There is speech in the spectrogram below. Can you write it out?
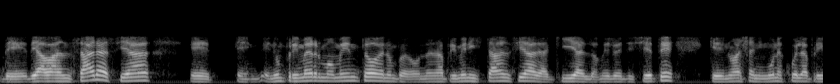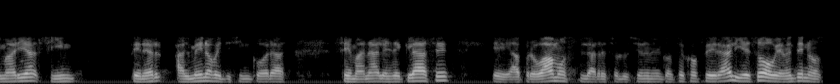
de, de avanzar hacia eh, en, un primer momento, en, una primera instancia, de aquí al 2027, que no haya ninguna escuela primaria sin tener al menos 25 horas semanales de clase. Eh, aprobamos la resolución en el Consejo Federal y eso obviamente nos,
